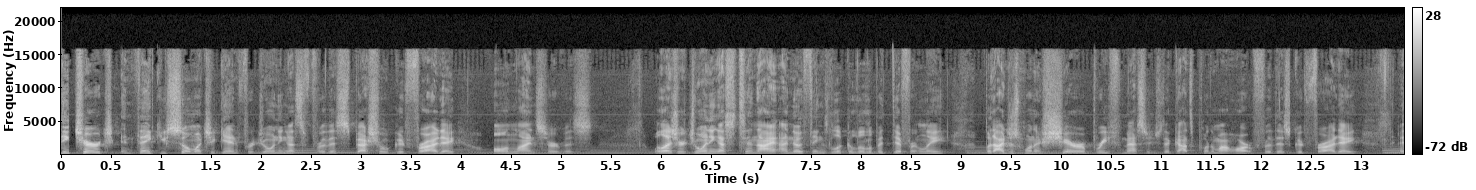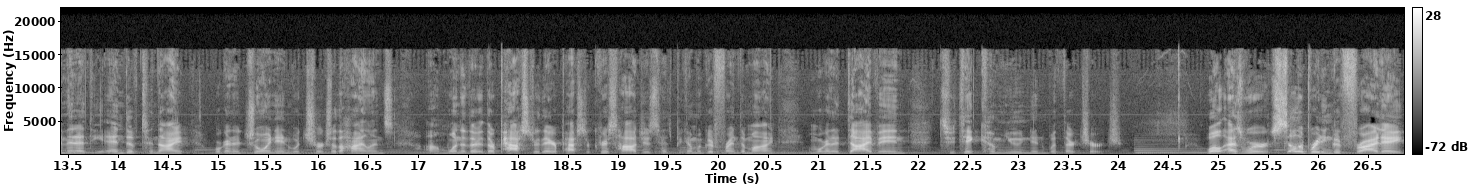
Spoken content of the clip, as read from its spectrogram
Evening, church, and thank you so much again for joining us for this special Good Friday online service. Well, as you're joining us tonight, I know things look a little bit differently, but I just want to share a brief message that God's put in my heart for this Good Friday. And then at the end of tonight, we're going to join in with Church of the Highlands. Um, one of their, their pastor there, Pastor Chris Hodges, has become a good friend of mine, and we're going to dive in to take communion with their church. Well, as we're celebrating Good Friday,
